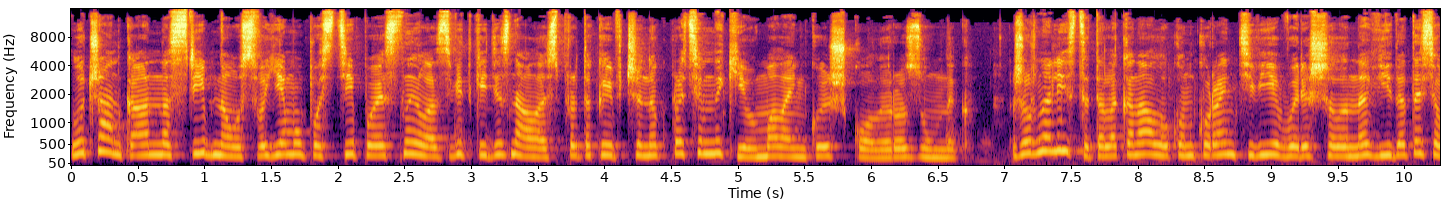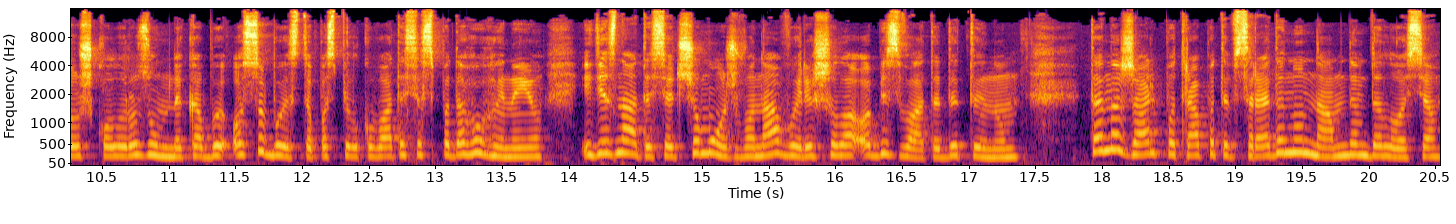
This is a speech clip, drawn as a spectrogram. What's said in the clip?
Лучанка Анна Срібна у своєму пості пояснила, звідки дізналась про такий вчинок працівників маленької школи Розумник. Журналісти телеканалу Конкурент ТВ вирішили навідатися у школу розумник, аби особисто поспілкуватися з педагогинею і дізнатися, чому ж вона вирішила обізвати дитину. Та, на жаль, потрапити всередину нам не вдалося,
